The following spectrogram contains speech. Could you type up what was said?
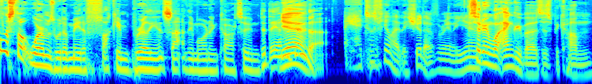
always thought Worms would have made a fucking brilliant Saturday morning cartoon. Did they ever Yeah. do that? Yeah, it does feel like they should have really. Yeah, Considering what Angry Birds has become,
